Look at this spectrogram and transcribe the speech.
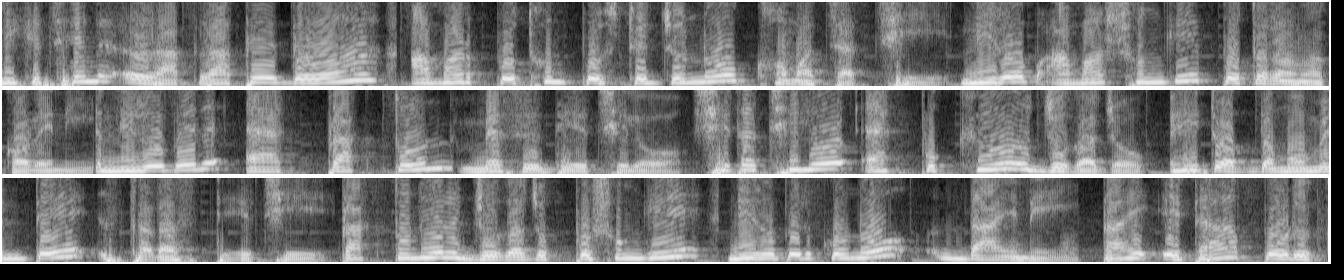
লিখেছেন, রাত রাতে দেওয়া আমার প্রথম পোস্টের জন্য ক্ষমা চাচ্ছি। নীরব আমার সঙ্গে প্রতারণা করেনি। নীরবের এক প্রাক্তন মেসেজ দিয়েছিল, সেটা ছিল একপক্ষীয় যোগাযোগ। হিট অব দ্য মোমেন্টে স্ট্যাটাস দিয়েছি। প্রাক্তনের যোগাযোগ প্রসঙ্গে নীরবের কোনো দায় নেই। তাই এটা পরোক্ষ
